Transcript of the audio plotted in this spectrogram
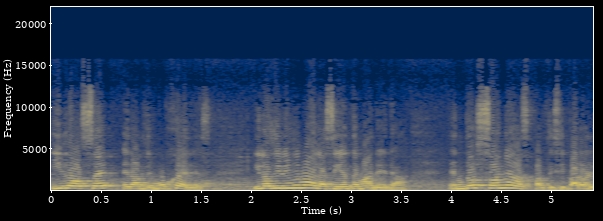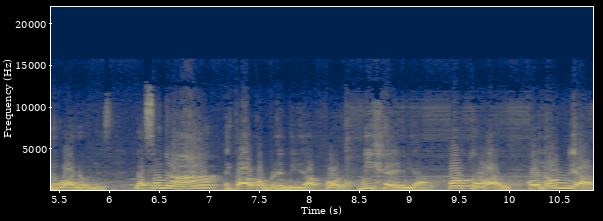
y 12 eran de mujeres. Y los dividimos de la siguiente manera. En dos zonas participaron los varones. La zona A estaba comprendida por Nigeria, Portugal, Colombia,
